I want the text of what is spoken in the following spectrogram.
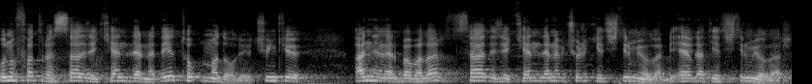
bunun faturası sadece kendilerine değil topluma da oluyor. Çünkü anneler babalar sadece kendilerine bir çocuk yetiştirmiyorlar, bir evlat yetiştirmiyorlar.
